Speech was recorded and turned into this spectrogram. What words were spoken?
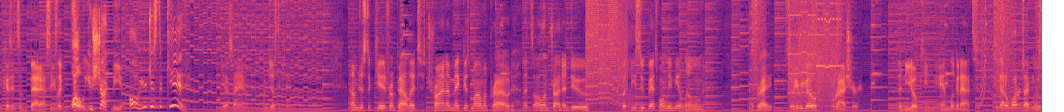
Because it's a badass. He's like, Whoa, you shocked me! Oh, you're just a kid! Yes, I am. I'm just a kid. I'm just a kid from Pallet, trying to make his mama proud. That's all I'm trying to do. But these Zubats won't leave me alone. That's right. So here we go, Thrasher the Nidoking. And look at that. We got a water type move.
